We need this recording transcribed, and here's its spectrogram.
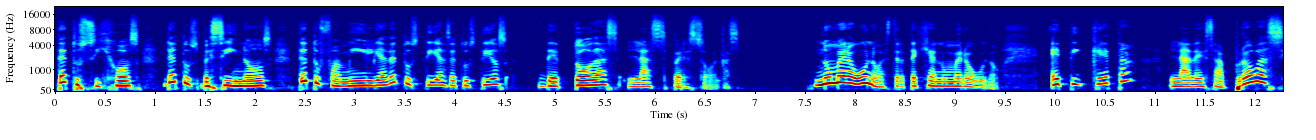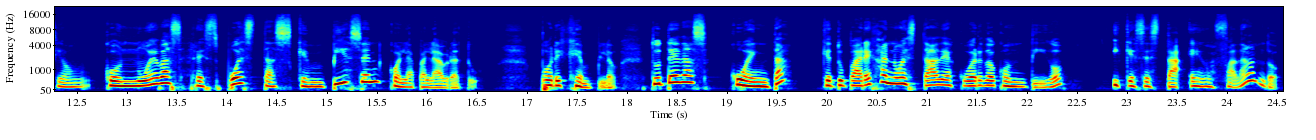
de tus hijos, de tus vecinos, de tu familia, de tus tías, de tus tíos, de todas las personas. Número uno, estrategia número uno, etiqueta la desaprobación con nuevas respuestas que empiecen con la palabra tú. Por ejemplo, tú te das cuenta que tu pareja no está de acuerdo contigo y que se está enfadando.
